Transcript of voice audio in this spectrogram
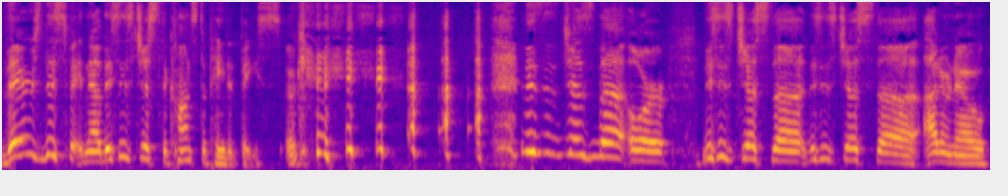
there's this face. Now, this is just the constipated face. Okay. this is just the, or this is just the, this is just the, I don't know,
